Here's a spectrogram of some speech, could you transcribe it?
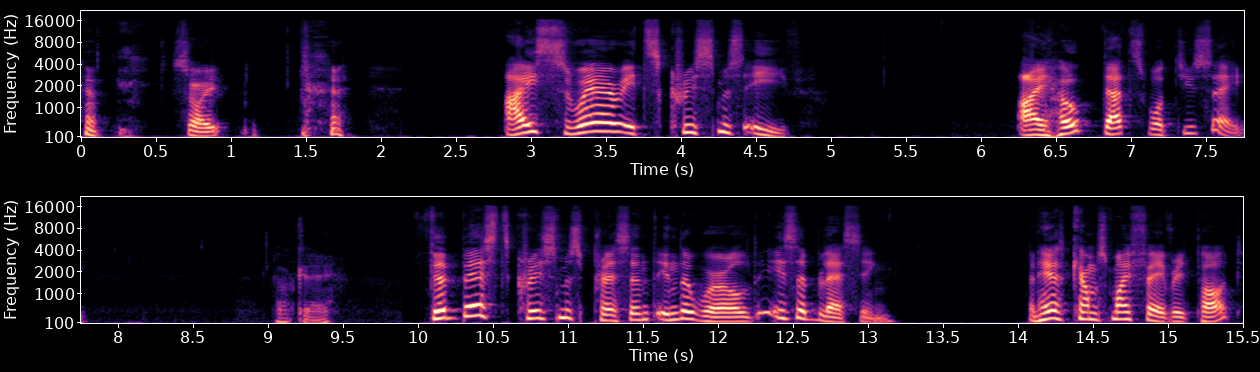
Sorry. I swear it's Christmas Eve. I hope that's what you say. Okay. The best Christmas present in the world is a blessing. And here comes my favorite part.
